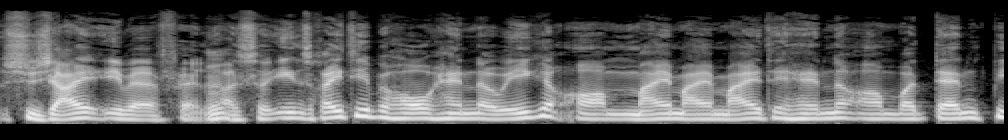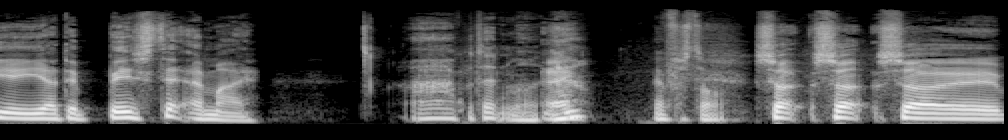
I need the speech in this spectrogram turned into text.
synes jeg i hvert fald. Mm. Altså, ens rigtige behov handler jo ikke om mig, mig, mig. Det handler om, hvordan bliver jeg det bedste af mig. Ah, på den måde. Ja, ja jeg forstår. Så, så, så, øh,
